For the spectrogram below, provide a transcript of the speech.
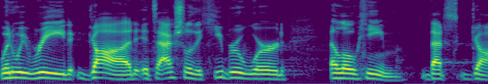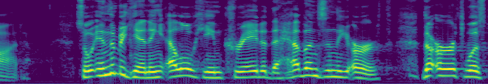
when we read God, it's actually the Hebrew word Elohim. That's God. So in the beginning, Elohim created the heavens and the earth. The earth was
